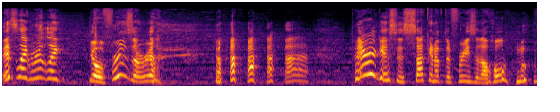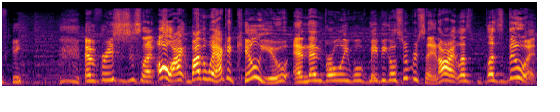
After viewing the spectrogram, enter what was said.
it's like, real, like, yo, Frieza really. Paragus is sucking up to Frieza the whole movie. and Frieza's just like, oh, I, by the way, I could kill you, and then Broly will maybe go Super Saiyan. All right, let's let's do it.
